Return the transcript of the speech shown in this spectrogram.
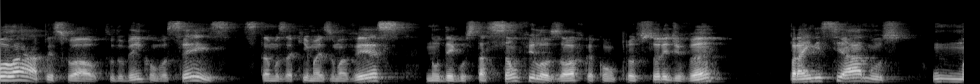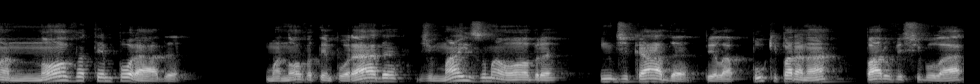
Olá, pessoal, tudo bem com vocês? Estamos aqui mais uma vez no Degustação Filosófica com o professor Edivan para iniciarmos uma nova temporada. Uma nova temporada de mais uma obra indicada pela PUC Paraná para o vestibular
